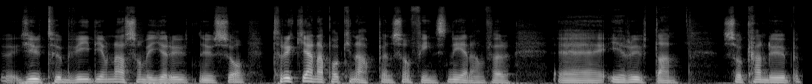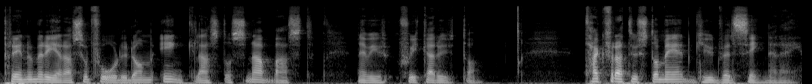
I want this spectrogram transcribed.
Youtube-videorna som vi ger ut nu så tryck gärna på knappen som finns nedanför eh, i rutan så kan du prenumerera så får du dem enklast och snabbast när vi skickar ut dem. Tack för att du står med. Gud välsigne dig.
